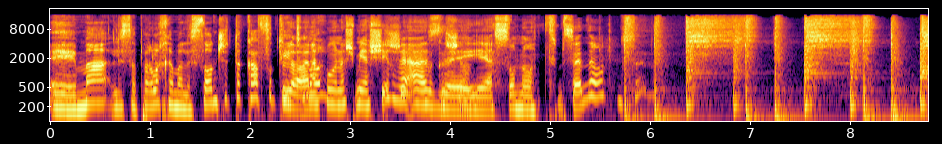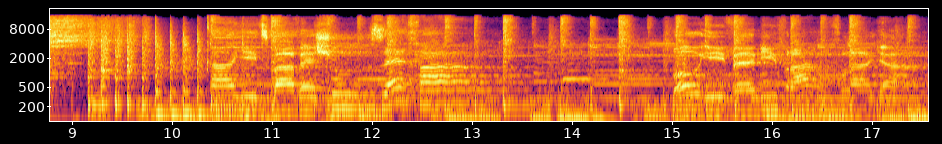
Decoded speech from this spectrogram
אה, מה, לספר לכם על אסון שתקף אותי לא, אתמול? אנחנו נשמיע שיר שיר, ואז בבקשה. אה, יהיה אסונות, בסדר? קיץ בא ושוב זכר, בואי ונברח לים.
